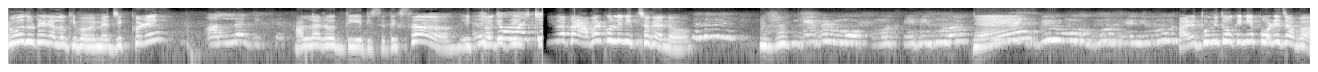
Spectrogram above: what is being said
রোদ উঠে গেল কীভাবে ম্যাজিক করে? আল্লাহ রোদ দিয়ে দিছে দেখছ? একটু আগে বৃষ্টি কি ব্যাপার আবার কোলে নিচ্ছ কেন? হ্যাঁ? আরে তুমি তো ওকে নিয়ে পড়ে যাবা।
